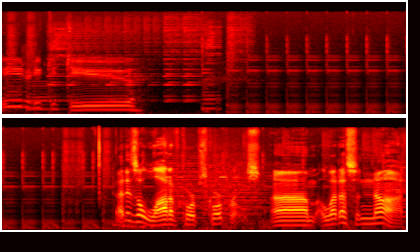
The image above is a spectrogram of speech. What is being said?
Do, do, do, that is a lot of corpse corporals. Um, let us not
